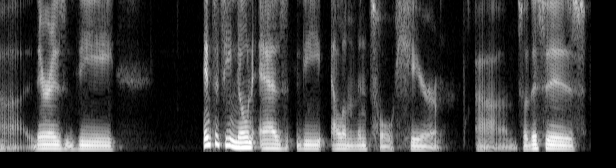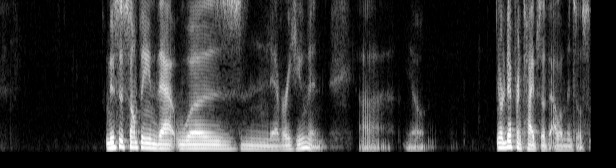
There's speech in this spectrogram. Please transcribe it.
Uh, there is the entity known as the Elemental here. Um, so this is this is something that was never human. Uh, you know, there are different types of elementals:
